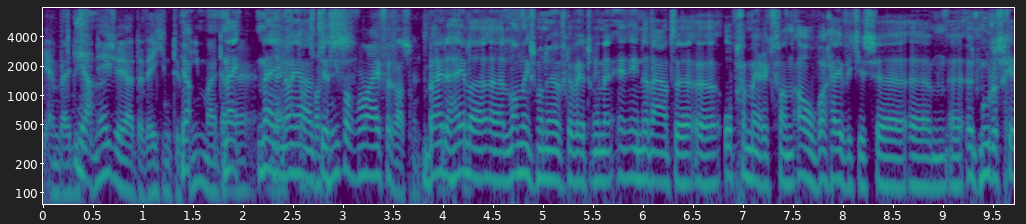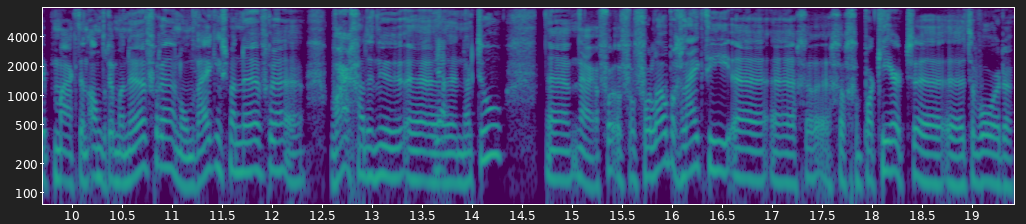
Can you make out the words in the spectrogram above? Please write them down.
En bij de Ja. Chinezen, ja, dat weet je natuurlijk Ja. niet. Maar daar, Nee, nee, nou ja, dat het was is- in ieder geval voor mij verrassend. Bij de hele eh, landingsmanoeuvre werd er in- inderdaad eh, eh, opgemerkt van... oh, wacht eventjes, eh, ehm, eh, het moederschip maakt een andere manoeuvre, een ontwijkingsmanoeuvre. Eh, waar gaat het nu eh, Ja. naartoe? Eh, nou, ja, voor, voor- voorlopig lijkt die eh, eh, ge- ge- geparkeerd eh, eh, te worden...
